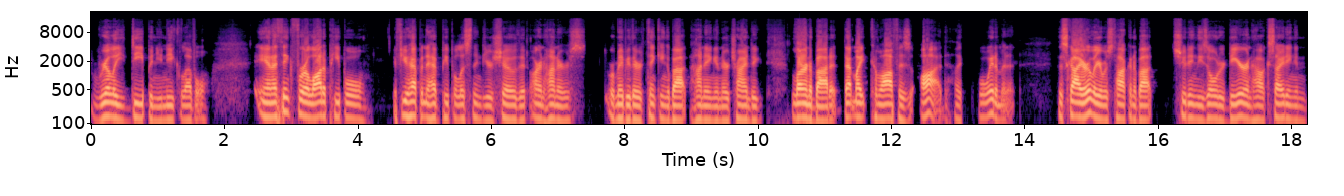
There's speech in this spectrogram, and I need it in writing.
really deep and unique level. And I think for a lot of people, if you happen to have people listening to your show that aren't hunters, or maybe they're thinking about hunting and they're trying to learn about it, that might come off as odd. Like, well, wait a minute. This guy earlier was talking about shooting these older deer and how exciting and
